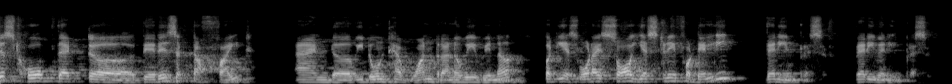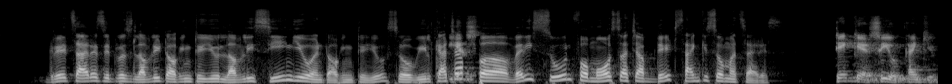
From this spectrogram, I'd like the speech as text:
just hope that uh, there is a tough fight and uh, we don't have one runaway winner but yes what i saw yesterday for delhi very impressive very very impressive Great, Cyrus. It was lovely talking to you. Lovely seeing you and talking to you. So we'll catch yes. up uh, very soon for more such updates. Thank you so much, Cyrus. Take care. See you. Thank you.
